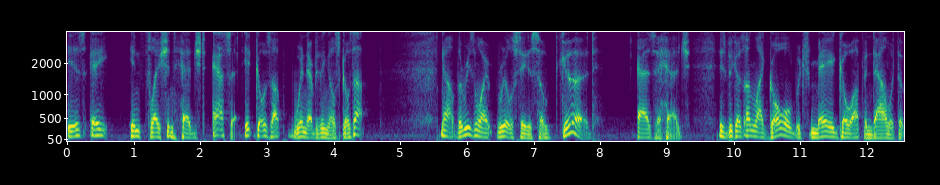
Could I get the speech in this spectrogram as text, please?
is a inflation hedged asset. It goes up when everything else goes up. Now, the reason why real estate is so good as a hedge is because unlike gold, which may go up and down with the,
